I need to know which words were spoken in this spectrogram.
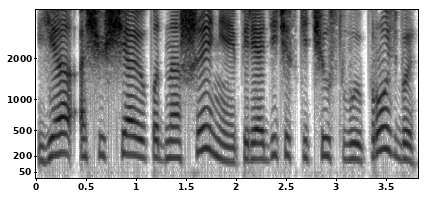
Я ощущаю подношения, периодически чувствую просьбы,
